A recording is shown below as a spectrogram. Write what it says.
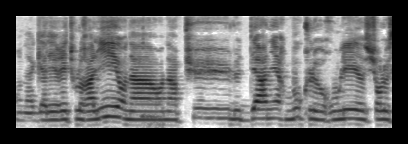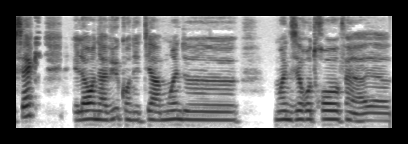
on a galéré tout le rallye, on a, on a pu le dernière boucle rouler euh, sur le sec, et là on a vu qu'on était à moins de moins de 0,3, enfin euh,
